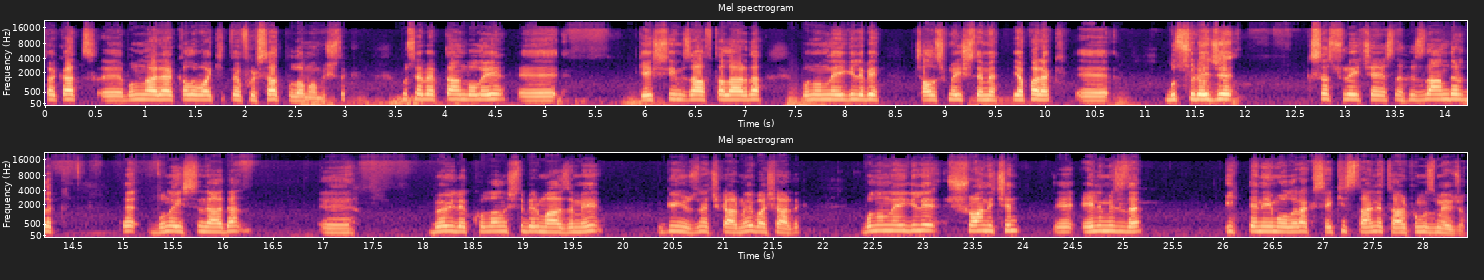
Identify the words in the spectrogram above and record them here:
Fakat e, bununla alakalı vakit ve fırsat bulamamıştık. Bu sebepten dolayı e, geçtiğimiz haftalarda bununla ilgili bir çalışma işlemi yaparak e, bu süreci kısa süre içerisinde hızlandırdık ve buna istinaden e, böyle kullanışlı bir malzemeyi gün yüzüne çıkarmayı başardık. Bununla ilgili şu an için e, elimizde ilk deneyim olarak 8 tane tarpımız mevcut.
